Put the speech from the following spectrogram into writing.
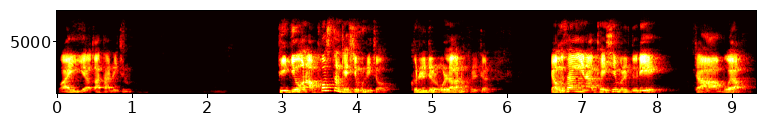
Y 이하가 다 리즌을 꾸며. 비디오나 포스트는 게시물이죠. 글들, 올라가는 글들. 영상이나 게시물들이, 자, 뭐야?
